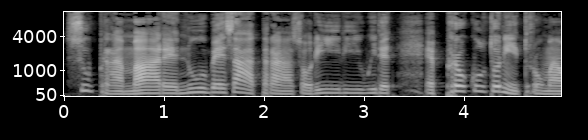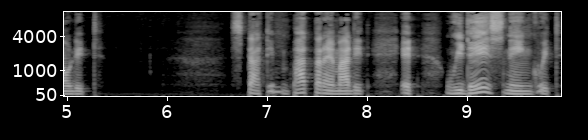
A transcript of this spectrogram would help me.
Supra mare nubes atras oriri videt, et proculto nitrum audit statim patrem adit, et vides nenquit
